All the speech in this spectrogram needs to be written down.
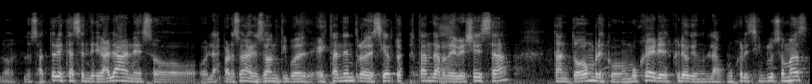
los- los actores que hacen de galanes o, o las personas que son, tipo, están dentro de cierto estándar de belleza, tanto hombres como mujeres, creo que las mujeres incluso más,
